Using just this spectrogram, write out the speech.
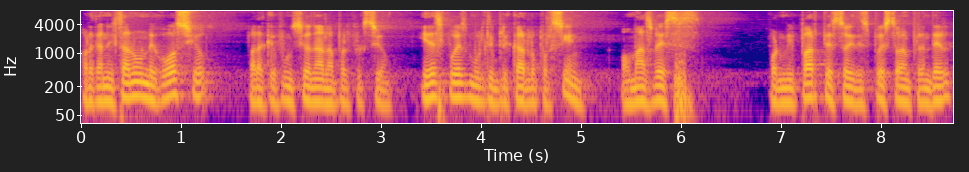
organizar un negocio para que funcione a la perfección y después multiplicarlo por 100 o más veces. Por mi parte estoy dispuesto a emprender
